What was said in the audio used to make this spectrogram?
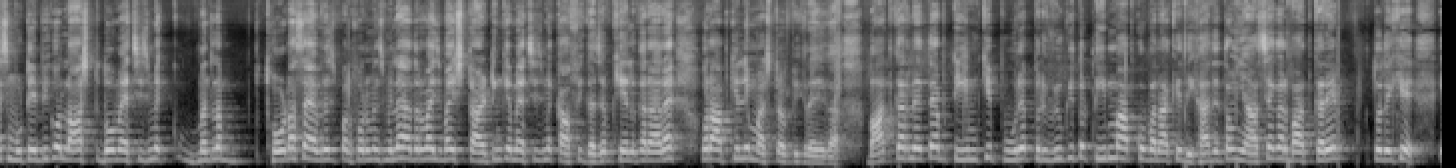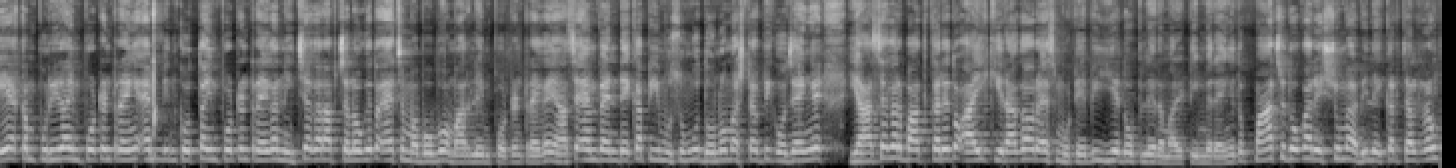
एस मुटेबी को लास्ट दो मैचेज में मतलब थोड़ा सा एवरेज परफॉर्मेंस मिला है अदरवाइज़ भाई स्टार्टिंग के मैचेस में काफ़ी गजब खेल कर आ रहा है और आपके लिए मस्ट टॉपिक रहेगा। बात कर लेते हैं अब टीम की पूरे प्रिव्यू की तो टीम मैं आपको बना के दिखा देता हूँ। यहाँ से अगर बात करें तो देखिए, ए अकमपुरीरा इंपॉर्टेंट रहेंगे, एम बिनकोता इंपॉर्टेंट रहेगा, नीचे अगर आप चलोगे तो एच, मबोबो हमारे लिए इंपॉर्टेंट रहेगा, यहाँ से एम, वेंडेका, पी, मुसुंगू, दोनों मस्टर पिक हो जाएँगे। यहाँ से अगर बात करें तो आई, किरागा और एस, मुटेबी, ये दो प्लेयर हमारी टीम में रहेंगे। तो पाँच दो का रेशियो मैं अभी लेकर चल रहा हूँ।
